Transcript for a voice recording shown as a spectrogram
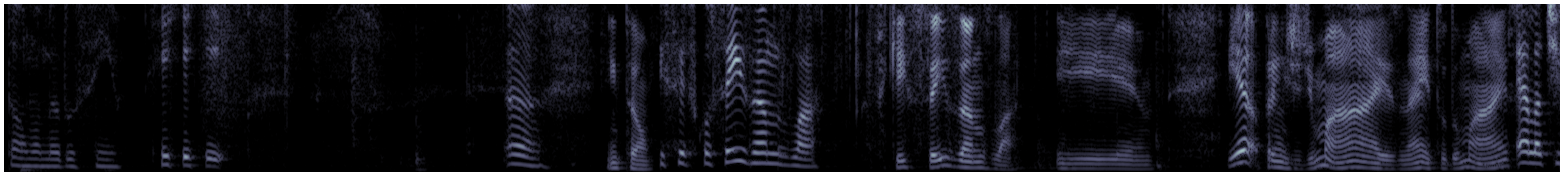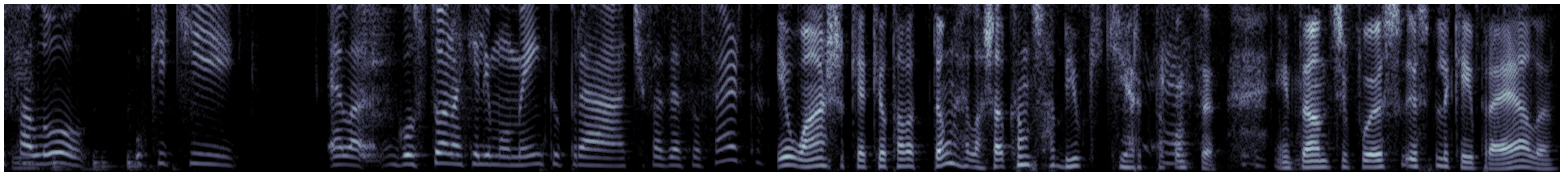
Toma, meu docinho. Ah, Então, e você ficou seis anos lá. fiquei seis anos lá. E, e aprendi demais, né? E tudo mais. Ela te E- falou o que que ela gostou naquele momento pra te fazer essa oferta? Eu acho que é que eu tava tão relaxado que eu não sabia o que, que era que tá É. acontecendo. Então, tipo, eu, eu expliquei pra ela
